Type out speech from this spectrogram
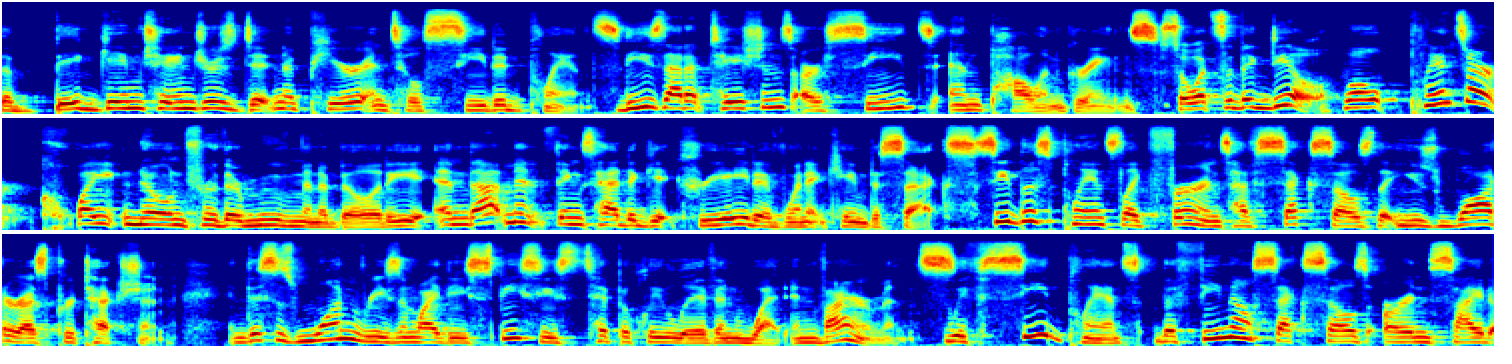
the big game changers didn't appear until seeded plants. These adaptations are seeds and pollen grains. So what's the big deal? Well, plants aren't quite known for their movement ability, and that meant things had to get creative when it came to sex. Seedless plants like ferns have sex cells that use water as protection, and this is one reason why these species typically live in wet environments. With seed plants, the female sex cells are inside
